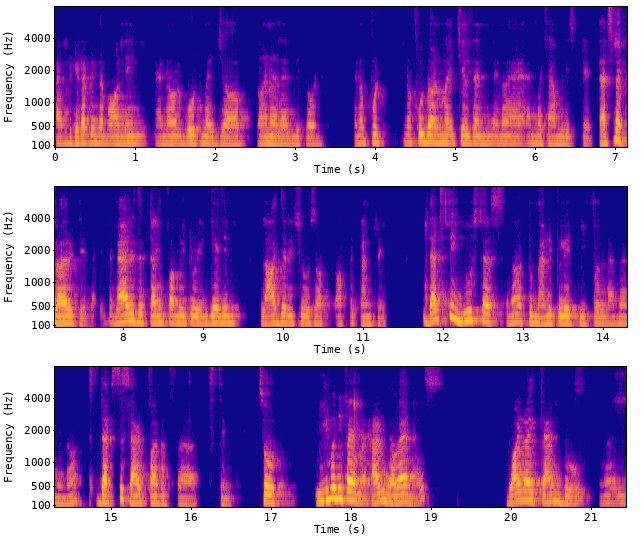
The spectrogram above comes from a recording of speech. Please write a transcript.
I have to get up in the morning and you know, go to my job, earn a livelihood, you know, put you know, food on my children, you know, and my family's plate. That's my priority. Right? Where is the time for me to engage in larger issues of, of the country? That's being used as you know to manipulate people, and then you know that's the sad part of uh, this thing. So even if I'm having awareness, what I can do you know, in,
